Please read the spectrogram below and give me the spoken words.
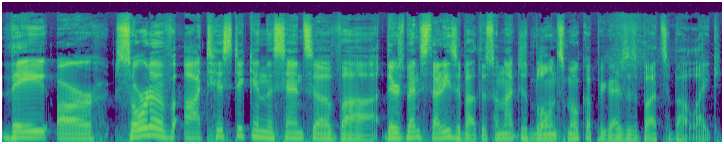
they are sort of autistic in the sense of uh, there's been studies about this. I'm not just blowing smoke up your guys' butts about like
